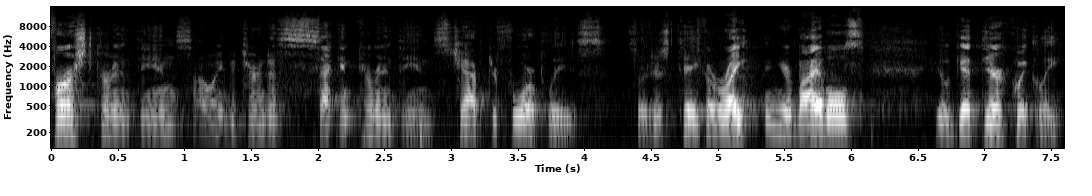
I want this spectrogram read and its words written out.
1 Corinthians. I want you to turn to 2 Corinthians chapter 4, please. So just take a right in your Bibles. You'll get there quickly.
